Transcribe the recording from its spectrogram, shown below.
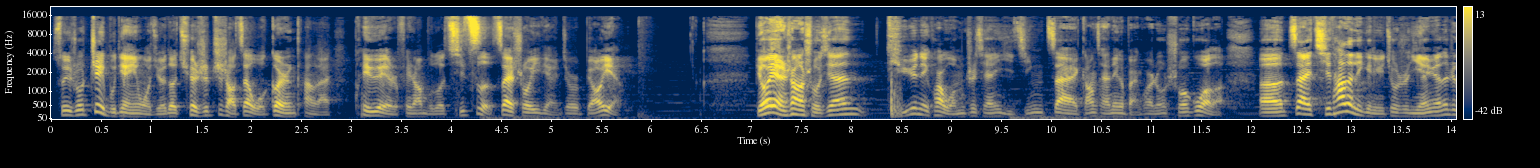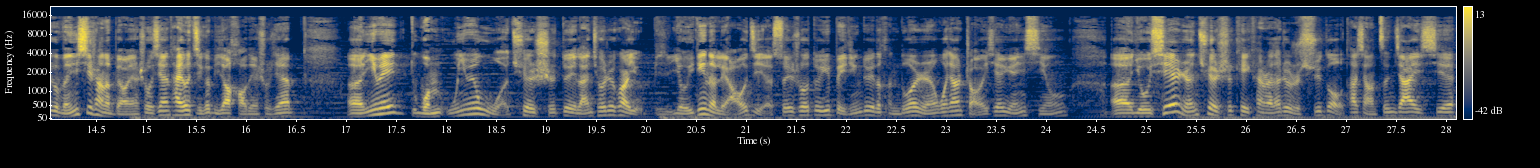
所以说这部电影，我觉得确实至少在我个人看来，配乐也是非常不错。其次再说一点就是表演，表演上首先。体育那块，我们之前已经在刚才那个板块中说过了。呃，在其他的那个领域，就是演员的这个文戏上的表演。首先，它有几个比较好的。首先，呃，因为我们因为我确实对篮球这块有有一定的了解，所以说对于北京队的很多人，我想找一些原型。呃，有些人确实可以看出来，他就是虚构，他想增加一些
